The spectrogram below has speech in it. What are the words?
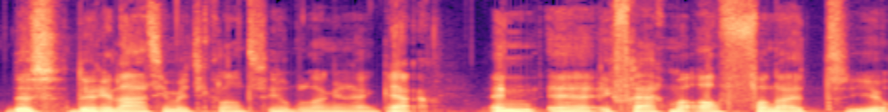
Dus de relatie met je klant is heel belangrijk. Ja. En uh, ik vraag me af vanuit je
